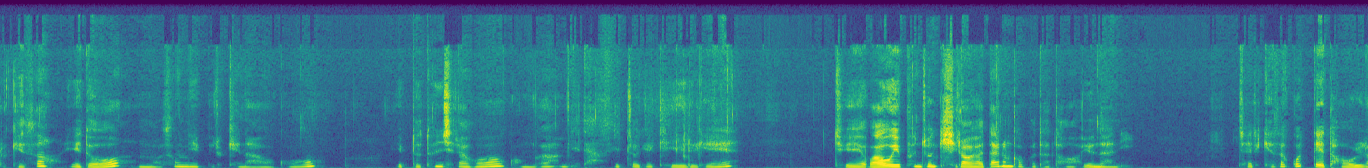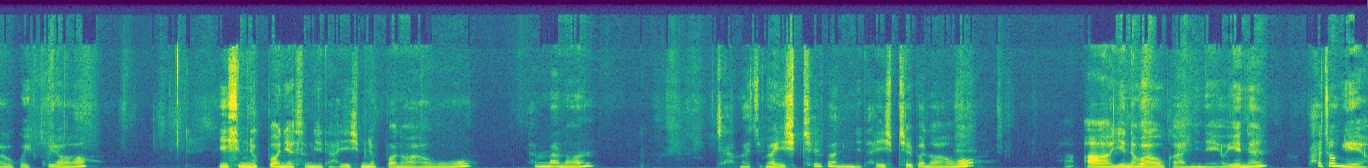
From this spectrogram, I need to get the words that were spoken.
이렇게 해서 얘도 뭐 속잎 이렇게 나오고 잎도 튼실하고 건강합니다. 이쪽에 길게 뒤에 와우 잎은 좀 길어요. 다른 것보다 더 유난히. 자, 이렇게 해서 꽃대 더 올라오고 있고요. 26번이었습니다. 26번 와우. 3만원. 자, 마지막 27번입니다. 27번 와우. 아, 아, 얘는 와우가 아니네요. 얘는 파종이에요.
